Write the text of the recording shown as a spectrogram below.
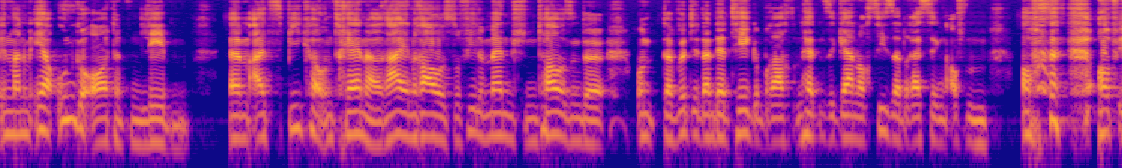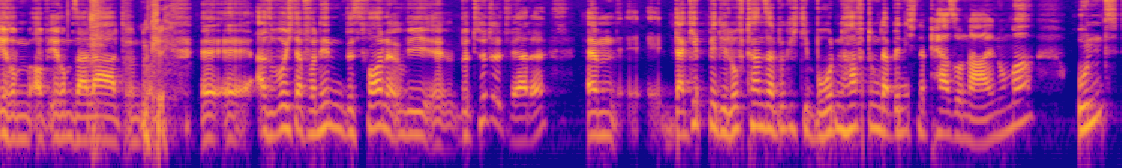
in meinem eher ungeordneten Leben ähm, als Speaker und Trainer rein, raus, so viele Menschen, Tausende und da wird dir dann der Tee gebracht und hätten sie gern noch Caesar Dressing auf dem auf, auf ihrem auf ihrem Salat und, okay. und äh, äh, also wo ich da von hinten bis vorne irgendwie äh, betüttelt werde, ähm, da gibt mir die Lufthansa wirklich die Bodenhaftung, da bin ich eine Personalnummer und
